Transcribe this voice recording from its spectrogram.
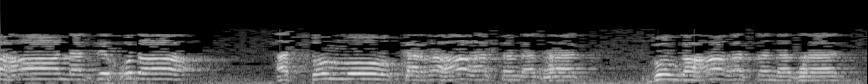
ها نزد خدا هستم و کرها هستند از حق گنگه ها هستند از حق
